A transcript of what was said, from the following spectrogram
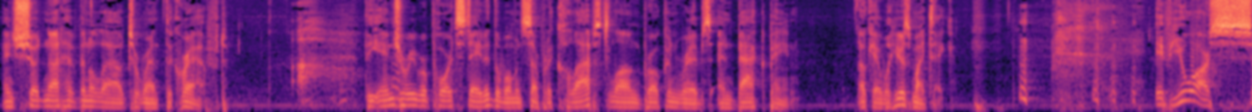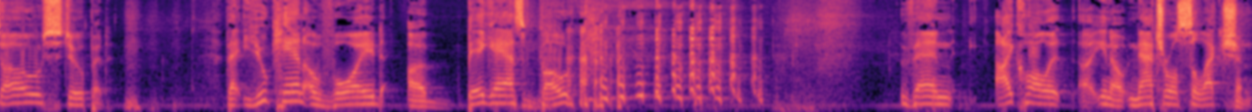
and should not have been allowed to rent the craft. The injury report stated the woman suffered a collapsed lung, broken ribs, and back pain. Okay, well, here's my take. if you are so stupid that you can't avoid a big ass boat, then I call it, uh, you know, natural selection.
